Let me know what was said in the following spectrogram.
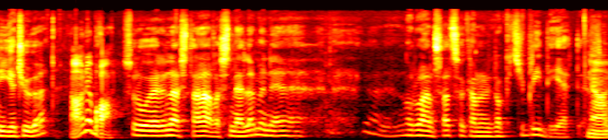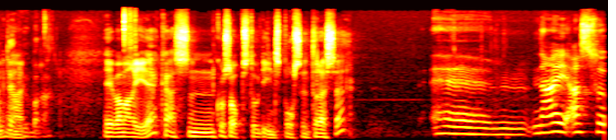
29. Ja, det er bra. Så da er det neste æresmedlem. Men det, når du er ansatt, så kan du nok ikke bli det. etter. Nei, nei. bare. Eva Marie, hvordan, hvordan oppsto din sportsinteresse? Eh, nei, altså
